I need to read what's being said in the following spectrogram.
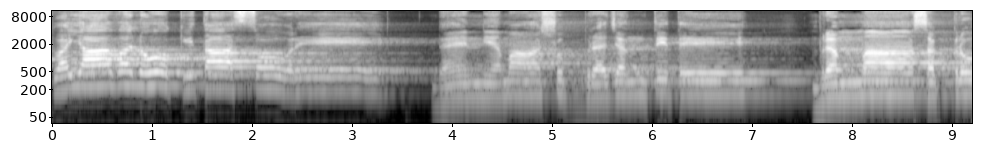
त्वयावलोकिताः सौरे दैन्यमाशुभ्रजन्ति ते ब्रह्मा सक्रो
